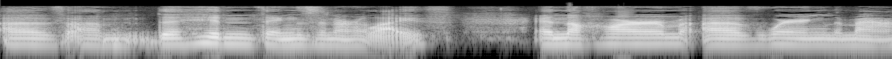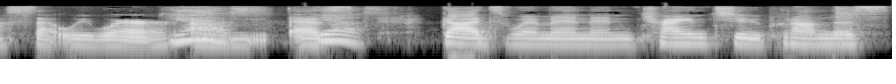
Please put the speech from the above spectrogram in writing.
of um, the hidden things in our life and the harm of wearing the mask that we wear Yes, um, as yes. God's women and trying to put on this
